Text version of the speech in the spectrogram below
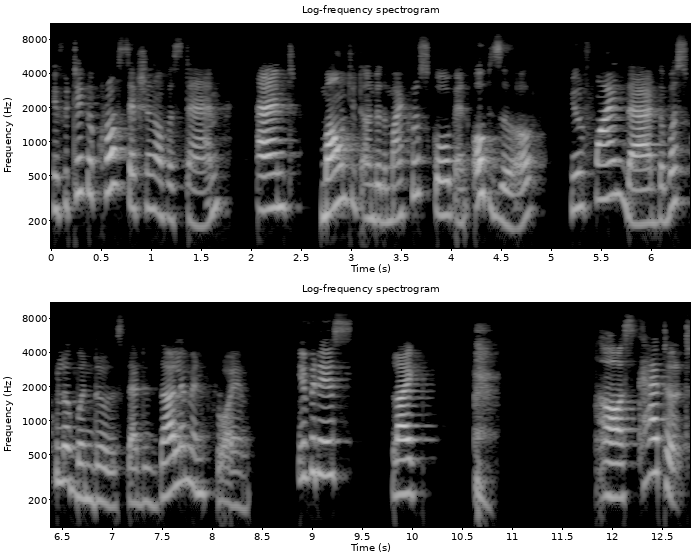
If you take a cross section of a stem and mount it under the microscope and observe you'll find that the vascular bundles that is xylem and phloem if it is like uh, scattered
